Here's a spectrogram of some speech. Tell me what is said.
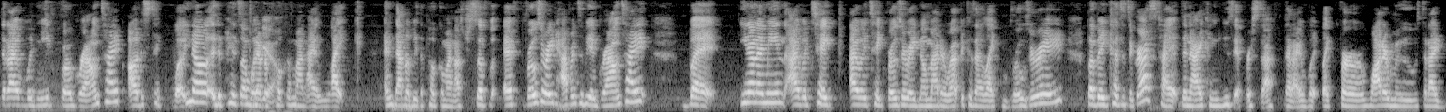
that I would need for a ground type, I'll just take. Well, you know, it depends on whatever yeah. Pokemon I like, and that'll be the Pokemon I'll. So if, if Roserade happens to be a ground type, but you know what I mean? I would take I would take Roserade no matter what because I like Roserade, but because it's a grass type, then I can use it for stuff that I would like for water moves that I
